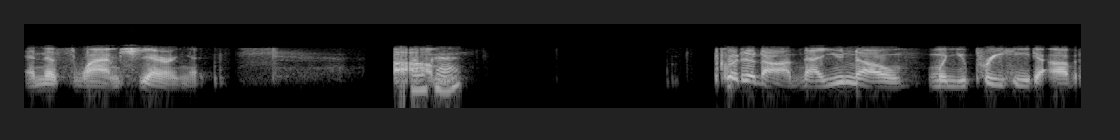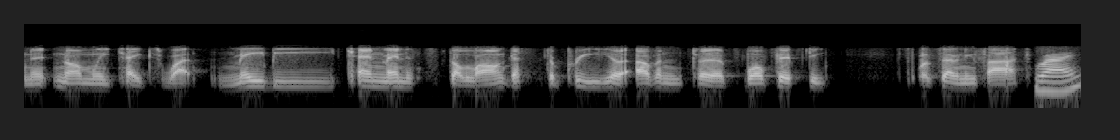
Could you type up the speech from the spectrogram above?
and that's why I'm sharing it. Um, Okay. Put it on. Now you know when you preheat an oven, it normally takes what, maybe ten minutes, the longest to preheat an oven to 450, 475. Right.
